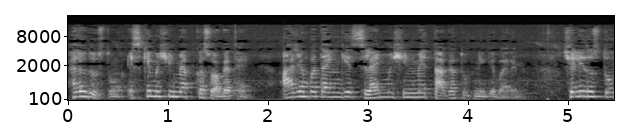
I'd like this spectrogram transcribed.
हेलो दोस्तों इसके मशीन में आपका स्वागत है। आज हम बताएँगे सिलाई मशीन में तागा टूटने के बारे में। चलिए दोस्तों,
